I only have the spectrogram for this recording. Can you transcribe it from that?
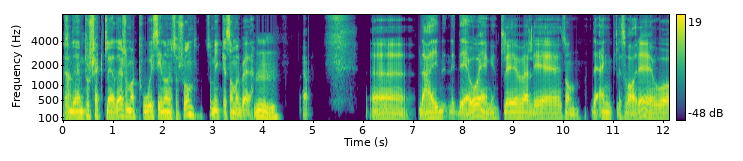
Ja. så det er en prosjektleder som har to i sin organisasjon, som ikke samarbeider. Mm. Eh, nei, det er jo egentlig veldig sånn Det enkle svaret er jo å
